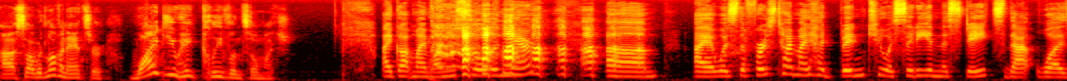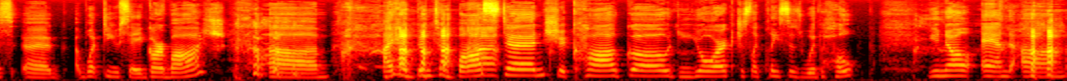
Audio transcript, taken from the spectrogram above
uh, so I would love an answer. Why do you hate Cleveland so much? I got my money stolen there. Um, I was the first time I had been to a city in the states that was uh, what do you say garbage. Um, I had been to Boston, Chicago, New York, just like places with hope, you know. And um,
